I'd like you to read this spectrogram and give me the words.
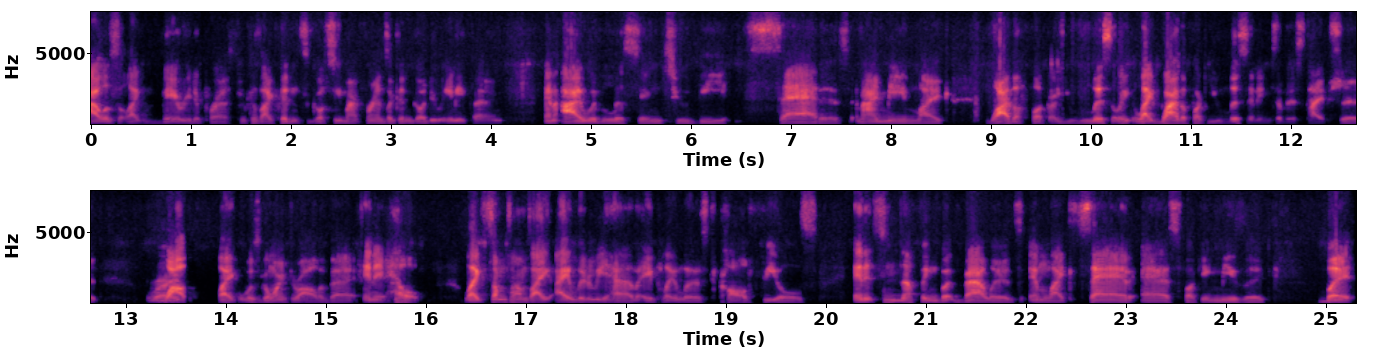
I was like very depressed because I couldn't go see my friends. I couldn't go do anything. And I would listen to the saddest, and I mean like, why the fuck are you listening? Like, why the fuck are you listening to this type shit right. while like was going through all of that? And it helped. Like sometimes I I literally have a playlist called Feels and it's nothing but ballads and like sad ass fucking music, but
